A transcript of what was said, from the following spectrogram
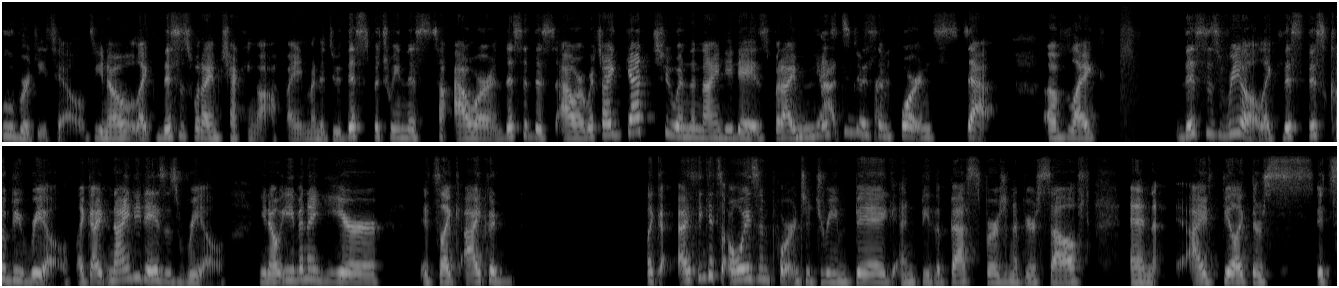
uber detailed. You know, like this is what I'm checking off. I'm going to do this between this hour and this at this hour, which I get to in the 90 days. But I'm Mm, Yeah, missing this important step of like this is real like this this could be real like I, 90 days is real you know even a year it's like i could like i think it's always important to dream big and be the best version of yourself and i feel like there's it's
